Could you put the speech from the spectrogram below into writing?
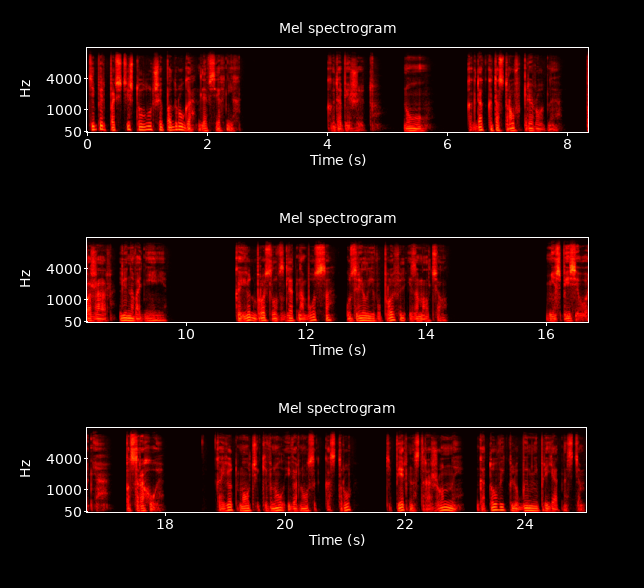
теперь почти что лучшая подруга для всех них. Когда бежит? Ну, когда катастрофа природная, пожар или наводнение. Койот бросил взгляд на босса, узрел его профиль и замолчал. «Не спи сегодня. Подстрахуй». Койот молча кивнул и вернулся к костру, теперь настороженный, готовый к любым неприятностям.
